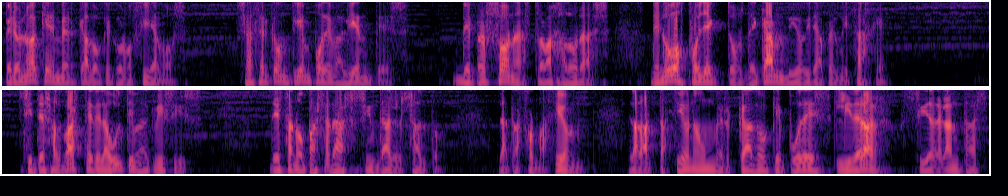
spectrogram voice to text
pero no aquel mercado que conocíamos. Se acerca un tiempo de valientes, de personas trabajadoras, de nuevos proyectos, de cambio y de aprendizaje. Si te salvaste de la última crisis, de esta no pasarás sin dar el salto. La transformación, la adaptación a un mercado que puedes liderar si adelantas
